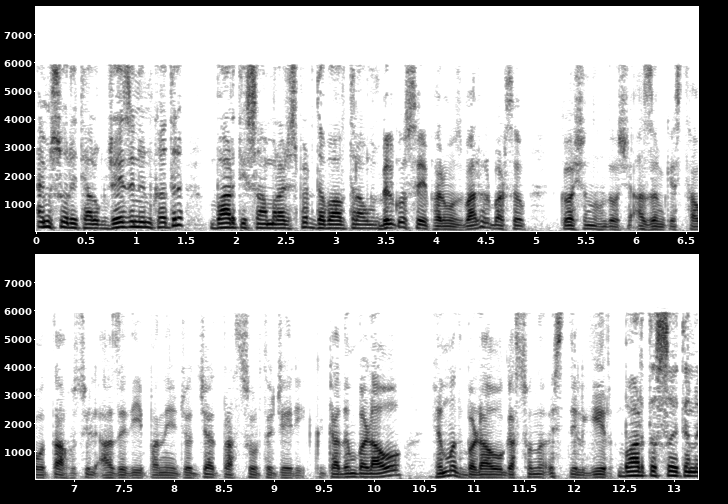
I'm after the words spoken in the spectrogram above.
ام صورت حالک جائزہ نن خاطر بھارتی سامراجس پہ دباؤ تراؤن بالکل صحیح فرموز بہرحال بٹ صاحب کوشن ہند عزم کہ تھو تا حصول آزادی پن جدجہد پرت صورت جاری قدم بڑھاو ہمت بڑھاو گھو اس دلگیر بھارت ستین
